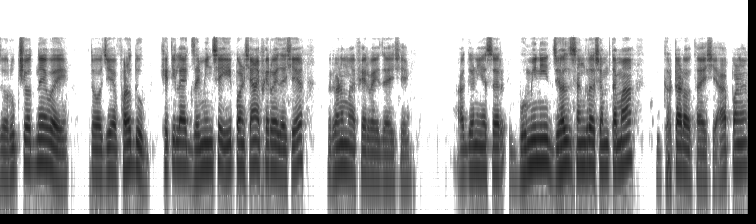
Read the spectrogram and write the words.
જો વૃક્ષો જ નહીં હોય તો જે ફળદ્રુપ ખેતીલાયક જમીન છે એ પણ શ્યાં ફેરવાઈ જાય છે? રણમાં ફેરવાઈ જાય છે. આગળની અસર ભૂમિની જળ સંગ્રહ ક્ષમતામાં ઘટાડો થાય છે. આ પણ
